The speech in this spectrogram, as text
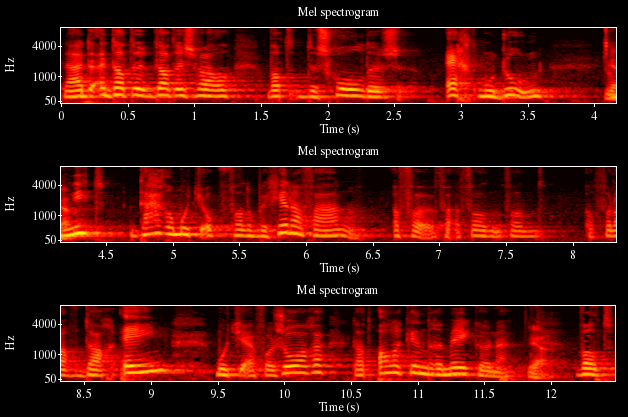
Nou, dat, dat is wel wat de school dus echt moet doen. Ja. Niet, daarom moet je ook van het begin af aan, of eh, van, van, van, vanaf dag één, moet je ervoor zorgen dat alle kinderen mee kunnen. Ja. Want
